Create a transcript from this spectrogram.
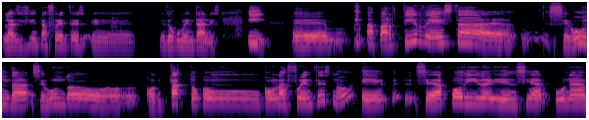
las distintas fuentes eh, documentales. Y eh, a partir de esta segunda, segundo contacto con, las fuentes, ¿no? se ha podido evidenciar una,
